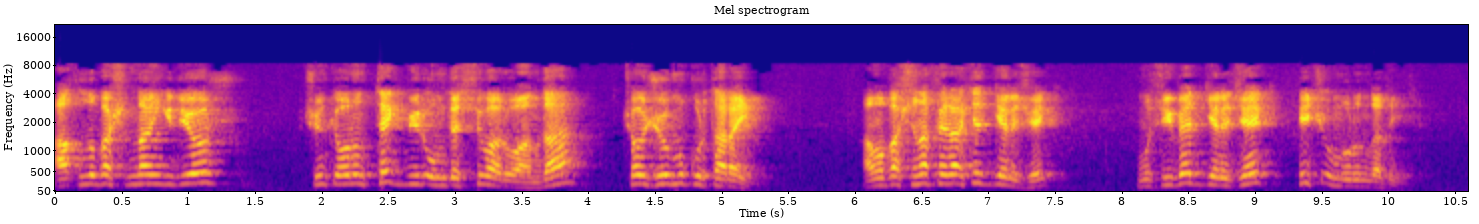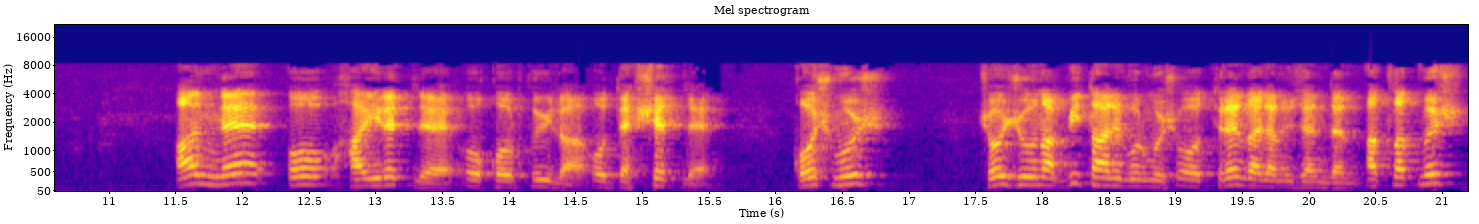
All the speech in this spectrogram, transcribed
Aklı başından gidiyor. Çünkü onun tek bir umdesi var o anda. Çocuğumu kurtarayım. Ama başına felaket gelecek, musibet gelecek hiç umurunda değil. Anne o hayretle, o korkuyla, o dehşetle koşmuş, çocuğuna bir tane vurmuş, o tren raylarının üzerinden atlatmış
